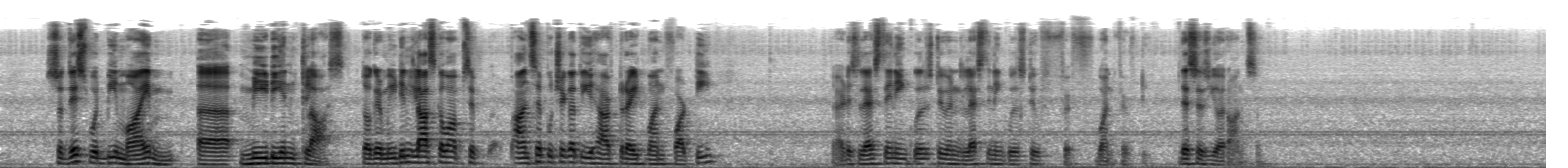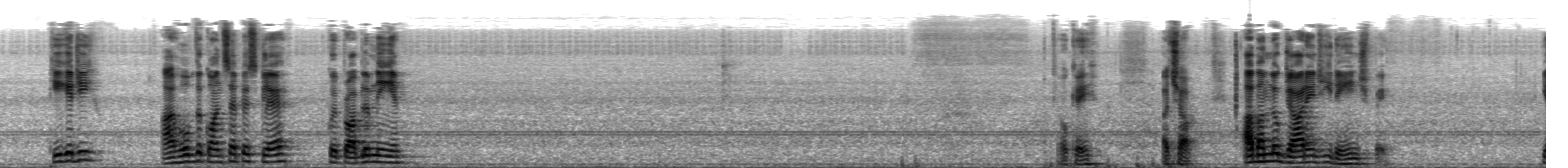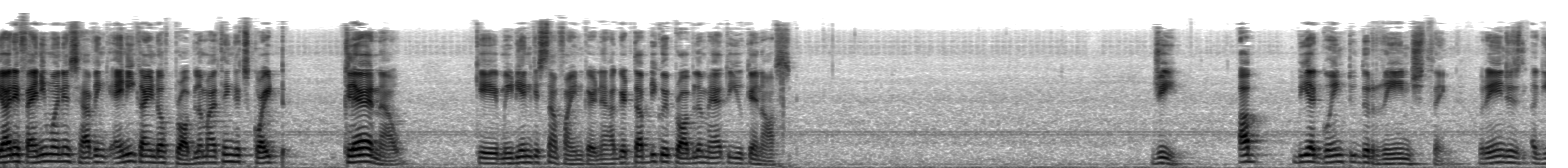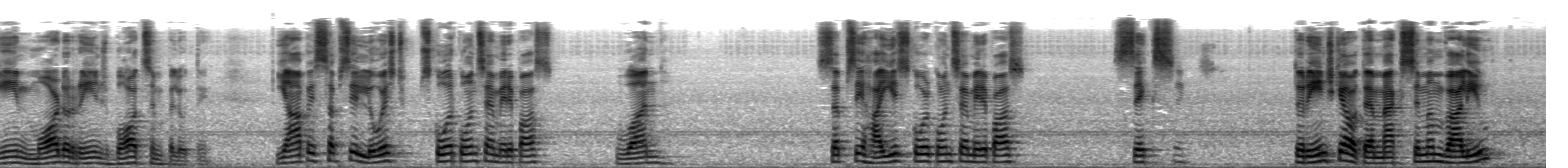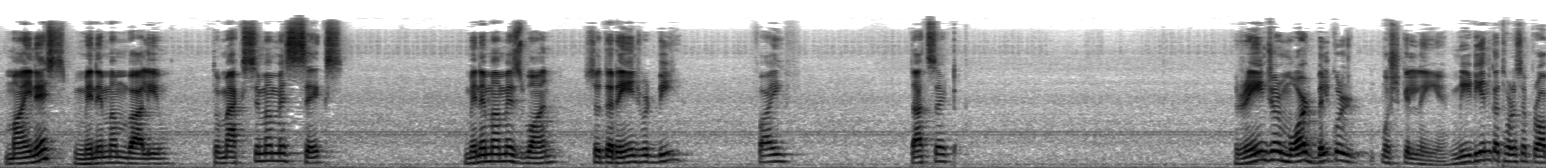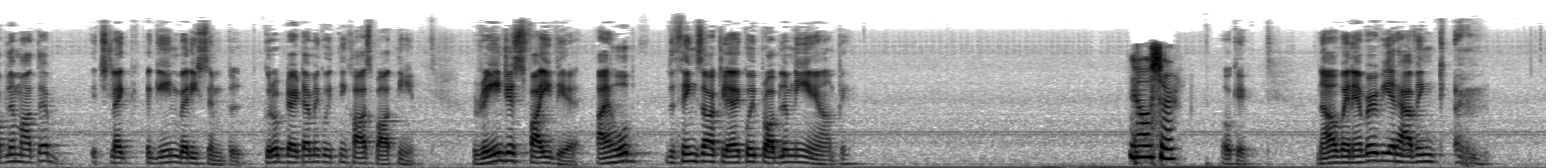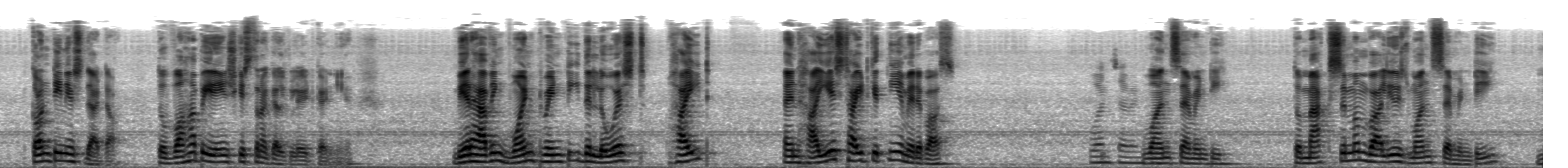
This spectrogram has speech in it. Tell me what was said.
so this would be my median class तो अगर मीडियन क्लास का वो आपसे आंसर पूछेगा तो you have to write 140 that is less than equals to and less than equals to fif- 150 this is your answer. ठीक है जी? I hope the concept is clear कोई प्रॉब्लम नहीं है। Okay okay. अच्छा। अब हम लोग जा रहे हैं जी रेंज पे। यार if any one is having any kind of problem I think it's quite clear now कि मीडियन किस तरह फाइंड करना है। अगर तब भी कोई प्रॉब्लम है तो यू कैन आस्क जी। अब we are going to the range thing range is again mode और रेंज बहुत सिंपल होते हैं। यहाँ पे सबसे लोएस्ट स्कोर कौन सा है मेरे पास? वन सबसे हाईएस्ट स्कोर कौन सा है मेरे पास? सिक्स तो रेंज क्या होता है? Maximum value minus minimum value तो maximum is six minimum is 1 so the range would be 5 that's it. Range और मॉड बिल्कुल मुश्किल नहीं है। मीडियन का थोड़ा सा प्रॉब्लम आता है it's like again very simple group data में कोई इतनी खास बात नहीं है। रेंज इज़ फाइव है I hope the things are clear कोई प्रॉब्लम नहीं है यहाँ पे। No sir. Okay. Now whenever we are having continuous data तो वहाँ पे रेंज किस तरह कैलकुलेट करनी है? We are having 120 the lowest height and highest height कितनी है मेरे पास? 170 170 तो maximum value is 170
